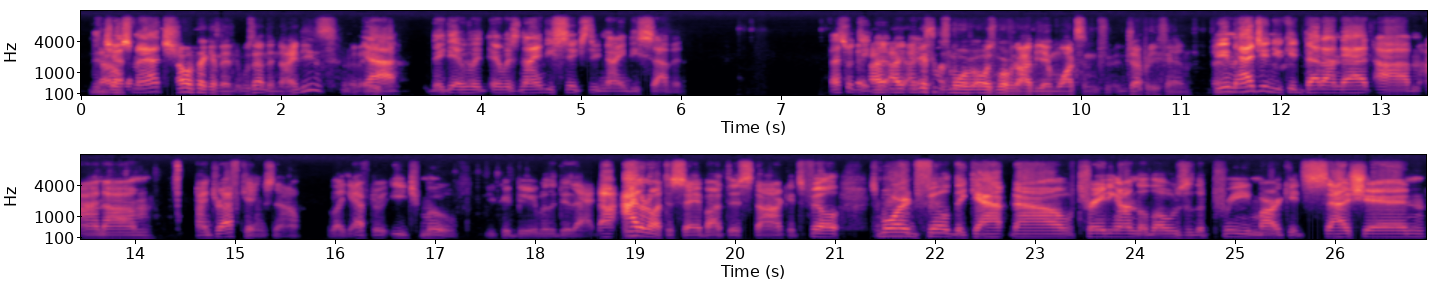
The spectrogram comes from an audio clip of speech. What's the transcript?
The No. chess match? I was thinking that was that in the nineties? Yeah, they did. It was, it was 96 through 97. That's what they did. I, I, I guess it was more. I was more of an IBM Watson Jeopardy fan. Can you imagine you could bet on that um, on um, on DraftKings now? Like after each move, you could be able to do that. Now, I don't know what to say about this stock. It's filled. It's more than filled the gap now. Trading on the lows of the pre-market session.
